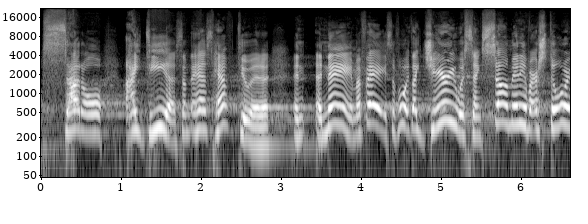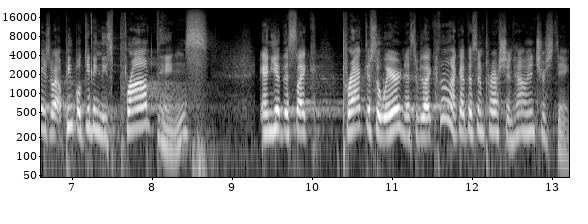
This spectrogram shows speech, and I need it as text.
subtle idea, something that has heft to it, a, a, name, a face, a voice, like Jerry was saying, so many of our stories about people getting these promptings, and yet this like practice awareness would be like, huh, I got this impression, how interesting.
